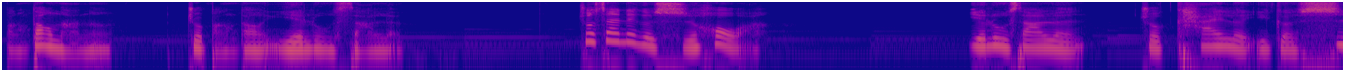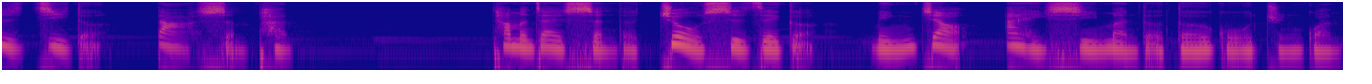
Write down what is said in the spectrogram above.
绑到哪呢？就绑到耶路撒冷。就在那个时候啊，耶路撒冷就开了一个世纪的大审判。他们在审的就是这个名叫艾希曼的德国军官。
